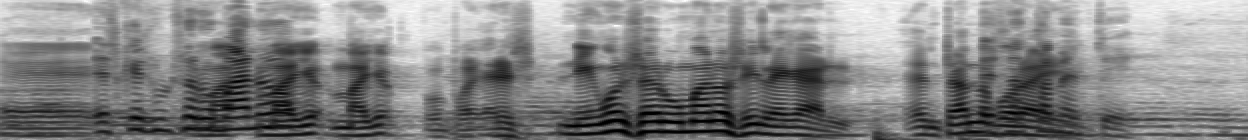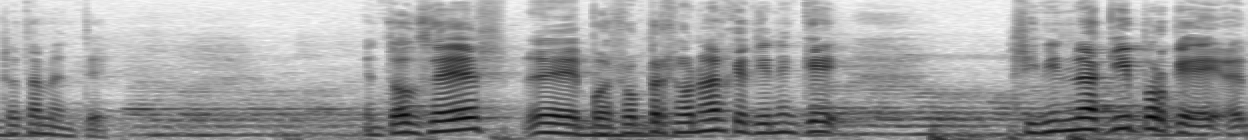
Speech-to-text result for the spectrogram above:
Eh, Es que es un ser ma- humano- mayo- mayo- pues es- ningún ser humano es ilegal, entrando por ahí. Exactamente, exactamente. Entonces, eh, pues son personas que tienen que, si vienen aquí porque eh,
